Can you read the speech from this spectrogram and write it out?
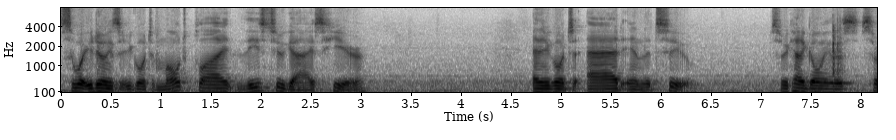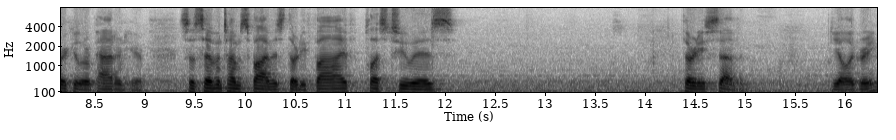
So what you're doing is that you're going to multiply these two guys here and you're going to add in the 2. So you're kind of going this circular pattern here. So 7 times 5 is 35, plus 2 is 37. Do y'all agree?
